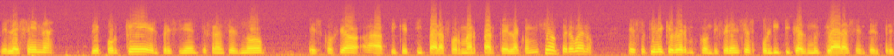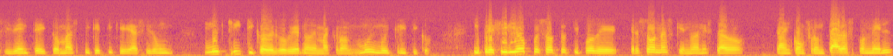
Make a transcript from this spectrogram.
de la escena de por qué el presidente francés no escogió a Piketty para formar parte de la comisión, pero bueno, esto tiene que ver con diferencias políticas muy claras entre el presidente y Thomas Piketty, que ha sido un muy crítico del gobierno de Macron, muy, muy crítico. Y prefirió pues otro tipo de personas que no han estado tan confrontadas con él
